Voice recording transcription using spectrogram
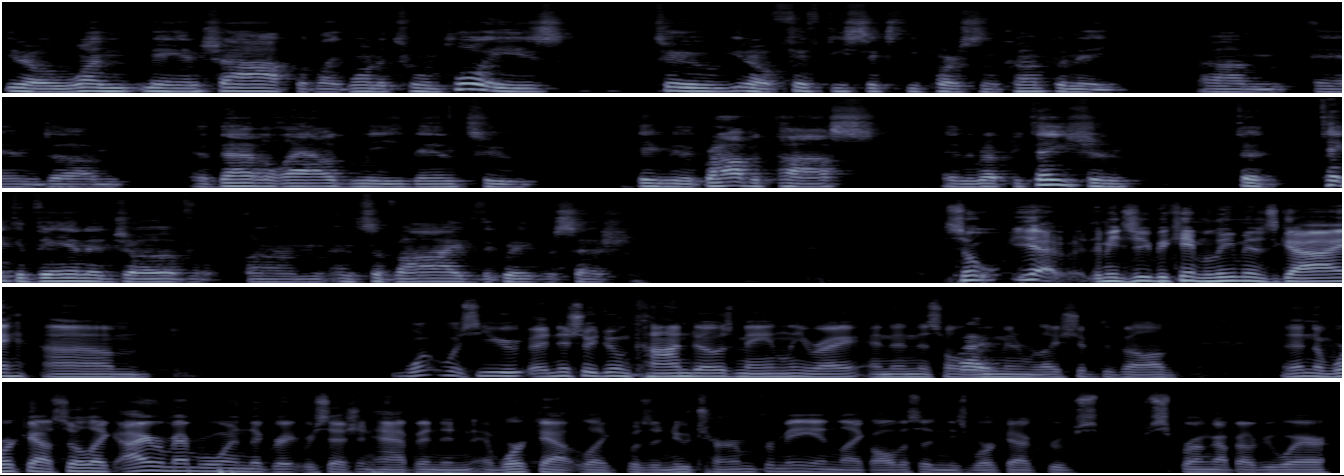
you know, one man shop with like one or two employees to, you know, 50, 60 person company. Um, and um, that allowed me then to, gave me the gravitas and the reputation to take advantage of um, and survive the Great Recession. So yeah, I mean, so you became Lehman's guy. Um, what was you initially doing condos mainly, right? And then this whole Right. Lehman relationship developed, and then the workout. So like, I remember when the Great Recession happened, and, and workout like was a new term for me, and like all of a sudden these workout groups sprung up everywhere.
